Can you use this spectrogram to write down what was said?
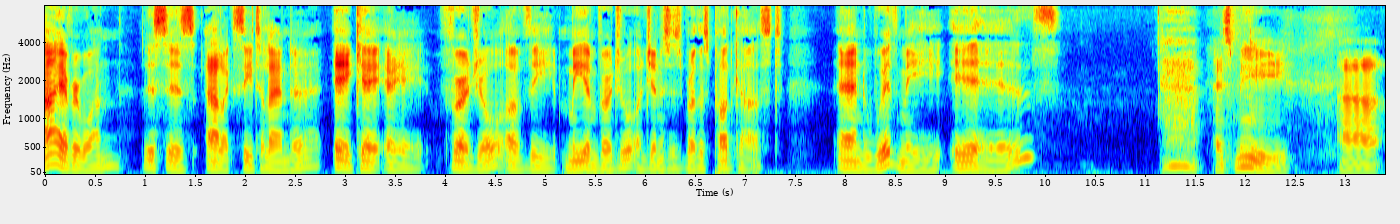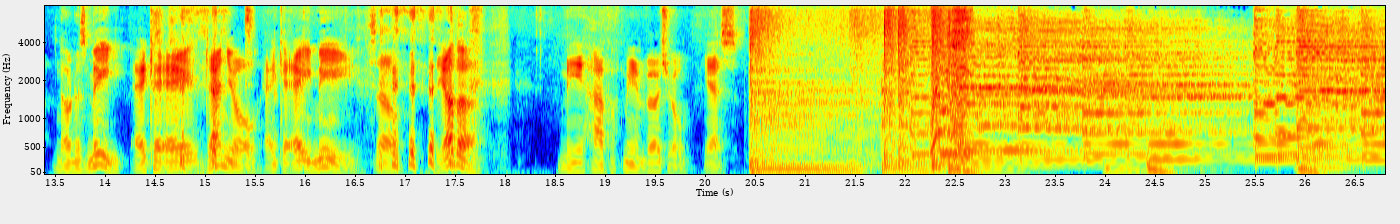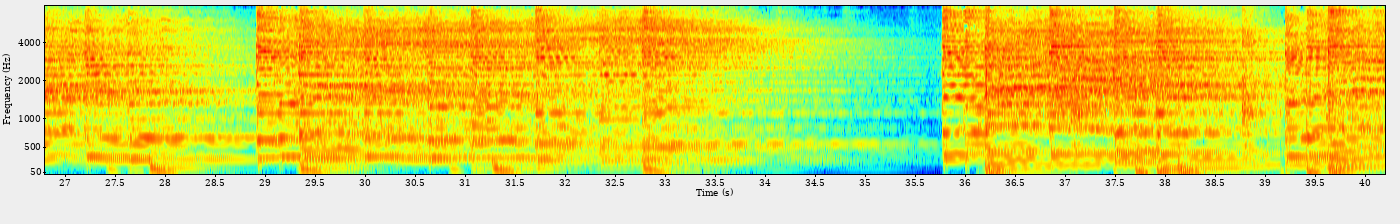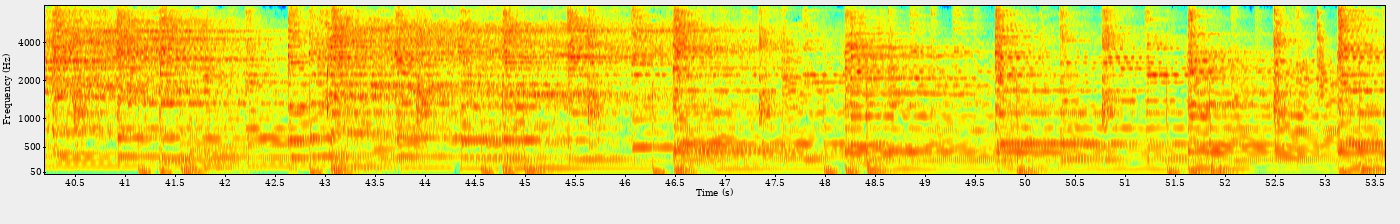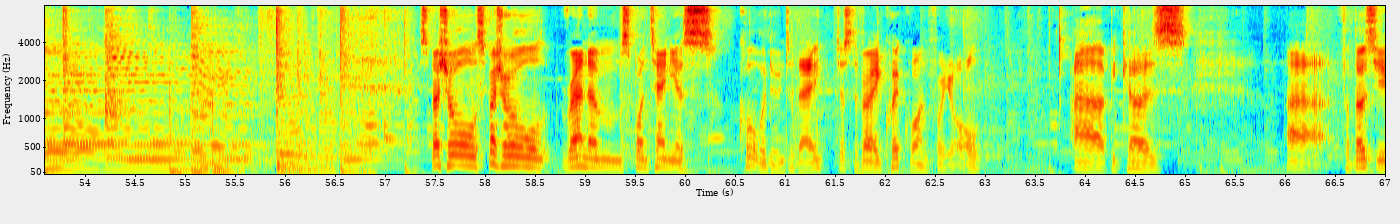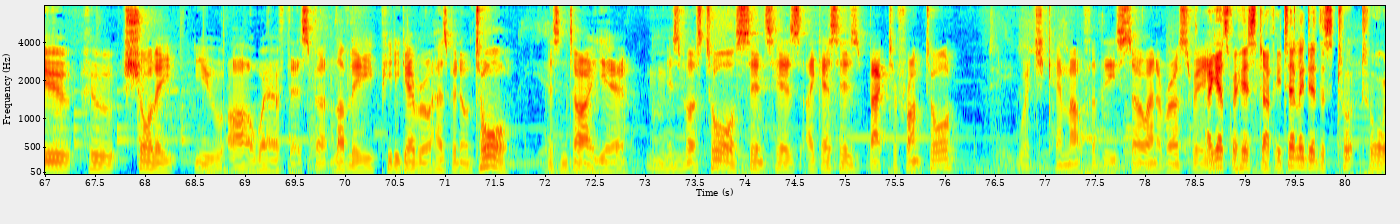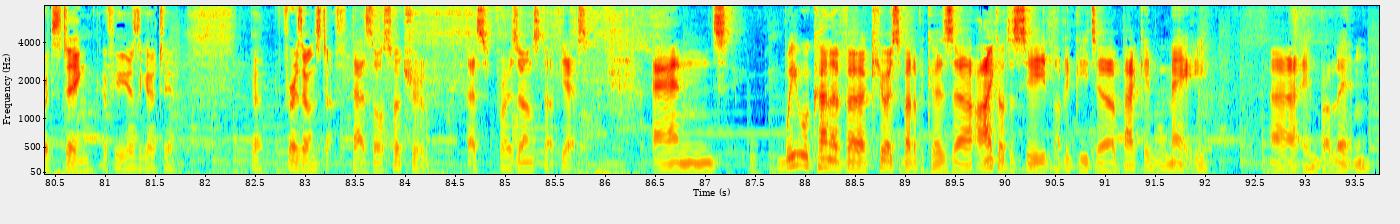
Hi, everyone. This is Alex C. Telander, aka Virgil of the Me and Virgil, a Genesis Brothers podcast. And with me is. It's me, uh, known as me, aka Daniel, aka me. So the other me, half of me and Virgil. Yes. Special, special, random, spontaneous call we're doing today. Just a very quick one for you all. Uh, because uh, for those of you who surely you are aware of this, but lovely Peter Gabriel has been on tour this entire year. His first tour since his, I guess, his Back to Front tour, which came out for the So anniversary. I guess for his stuff. He totally did this tour, tour with Sting a few years ago, too. But for his own stuff. That's also true. That's for his own stuff, yes. And we were kind of uh, curious about it because uh, I got to see Lovely Peter back in May uh, in Berlin,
